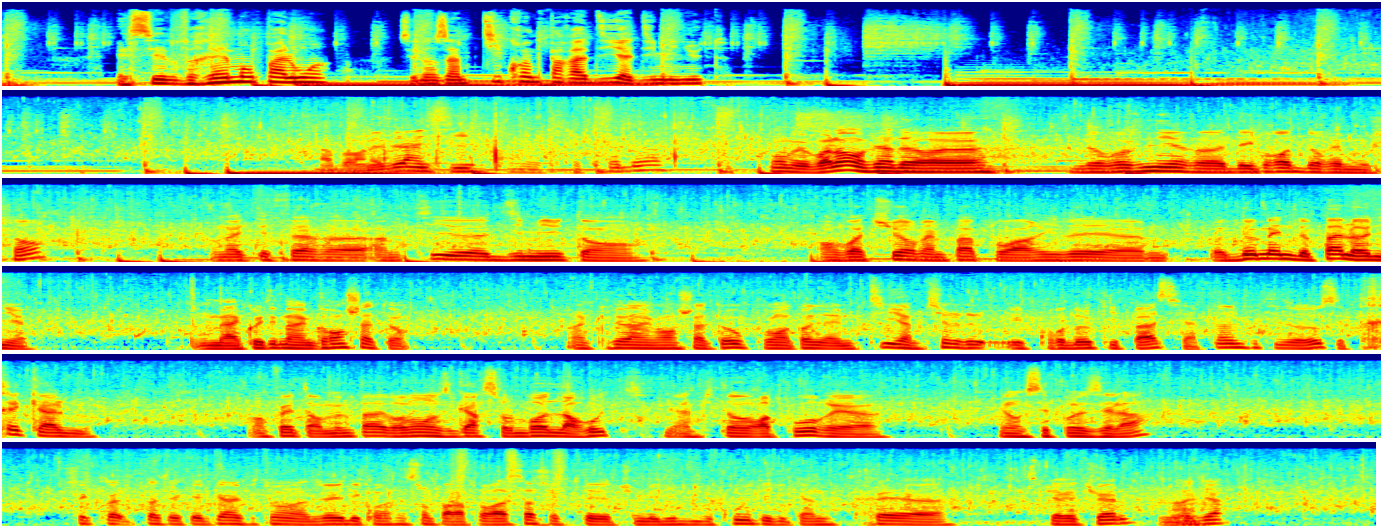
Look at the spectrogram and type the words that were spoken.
Et c'est vraiment pas loin, c'est dans un petit coin de paradis à 10 minutes. Ah bah on est bien ici. Très bien. Bon, mais voilà, on vient de, euh, de revenir euh, des grottes de Rémouchamp. On a été faire euh, un petit euh, 10 minutes en, en voiture, même pas pour arriver euh, au domaine de Palogne. On est à côté d'un grand château. À côté d'un grand château, vous pouvez entendre, il y a un petit, un petit cours d'eau qui passe, il y a plein de petits oiseaux, c'est très calme. En fait, en même pas vraiment, on se gare sur le bord de la route, il y a un petit endroit pour et, euh, et on s'est posé là. Je sais que toi, t'es quelqu'un, effectivement, on a déjà eu des conversations par rapport à ça, je sais que t'es- tu médites beaucoup, tu es quelqu'un de très euh, spirituel, on va dire.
